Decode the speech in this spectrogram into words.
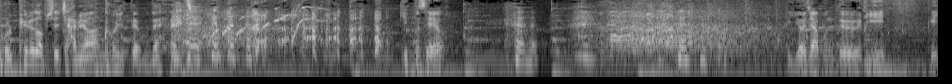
볼 필요도 없이 자명한 거기 때문에 기쁘세요? 그 여자분들이 그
